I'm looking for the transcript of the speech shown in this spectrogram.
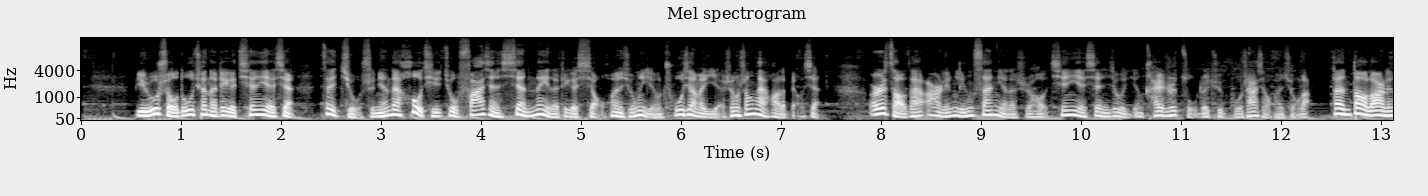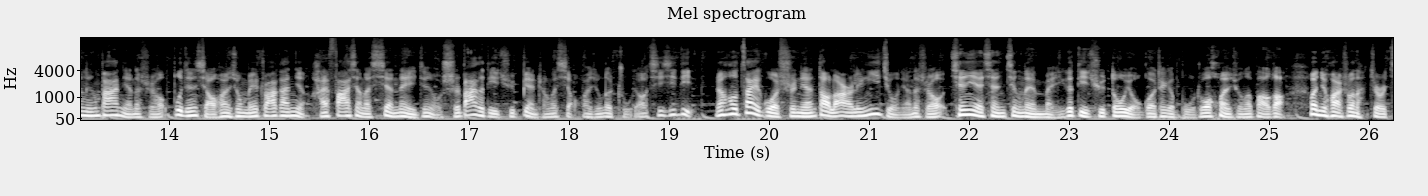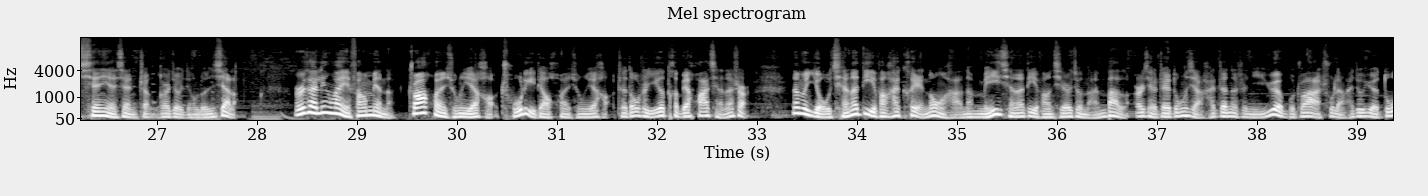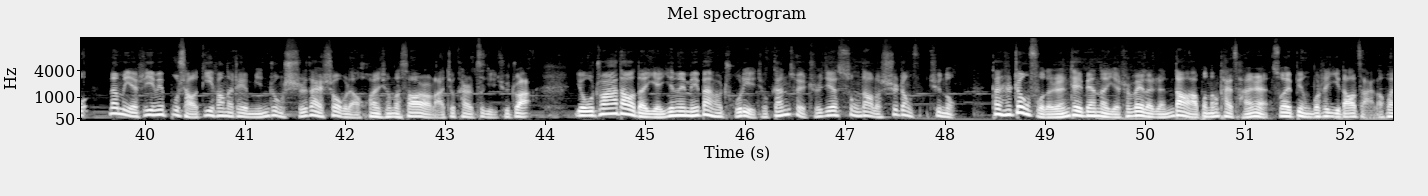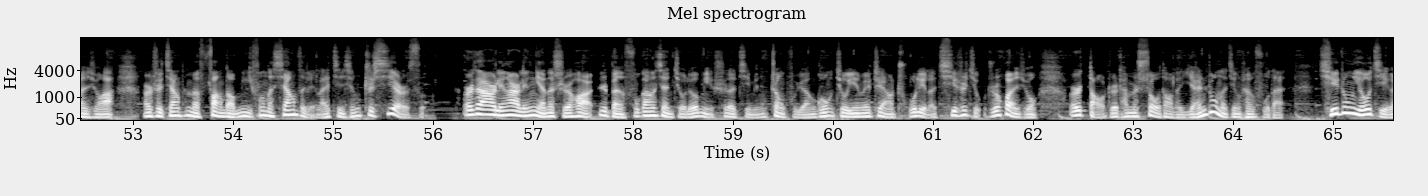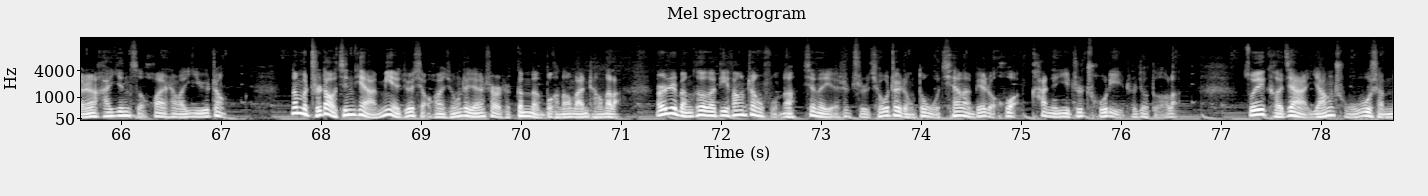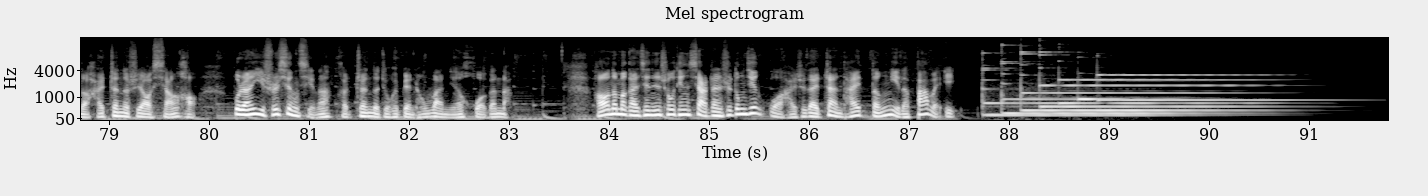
比如首都圈的这个千叶县，在九十年代后期就发现县内的这个小浣熊已经出现了野生生态化的表现，而早在二零零三年的时候，千叶县就已经开始组织去捕杀小浣熊了。但到了二零零八年的时候，不仅小浣熊没抓干净，还发现了县内已经有十八个地区变成了小浣熊的主要栖息地。然后再过十年，到了二零一九年的时候，千叶县境内每一个地区都有过这个捕捉浣熊的报告。换句话说呢，就是千叶县整个就已经沦陷了。而在另外一方面呢，抓浣熊也好，处理掉浣熊也好，这都是一个特别花钱的事儿。那么有钱的地方还可以弄哈，那没钱的地方其实就难办了。而且这东西啊，还真的是你越不抓，数量还就越多。那么也是因为不少地方的这个民众实在受不了浣熊的骚扰了，就开始自己去抓。有抓到的也因为没办法处理，就干脆直接送到了市政府去弄。但是政府的人这边呢，也是为了人道啊，不能太残忍，所以并不是一刀宰了浣熊啊，而是将它们放到密封的箱子里来进行窒息而死。而在二零二零年的时候啊，日本福冈县九流米市的几名政府员工就因为这样处理了七十九只浣熊，而导致他们受到了严重的精神负担，其中有几个人还因此患上了抑郁症。那么直到今天啊，灭绝小浣熊这件事儿是根本不可能完成的了。而日本各个地方政府呢，现在也是只求这种动物千万别惹祸，看见一只处理一只就得了。所以可见啊，养宠物什么的还真的是要想好，不然一时兴起呢，可真的就会变成万年祸根呐。好，那么感谢您收听下站是东京，我还是在站台等你的八尾。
